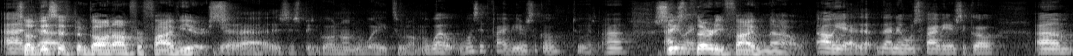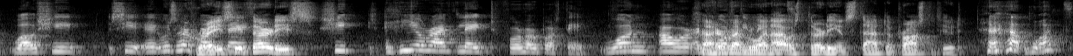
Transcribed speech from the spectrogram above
and, so this uh, has been going on for five years. yeah it's just been going on way too long well was it five years ago uh She's anyway. thirty-five now. oh yeah then it was five years ago um well she she it was her Crazy birthday thirties. She he arrived late for her birthday. One hour and I 40 remember when I was thirty and stabbed a prostitute. what?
